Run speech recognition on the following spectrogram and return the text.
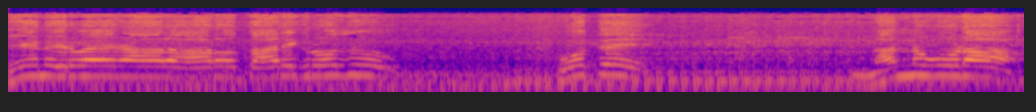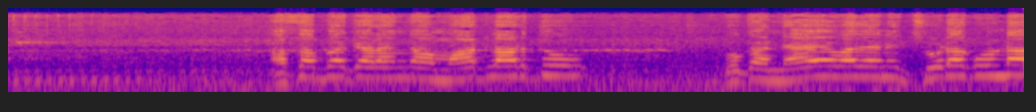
నేను ఇరవై నాలుగు ఆరో తారీఖు రోజు పోతే నన్ను కూడా అసభ్యకరంగా మాట్లాడుతూ ఒక న్యాయవాదిని చూడకుండా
